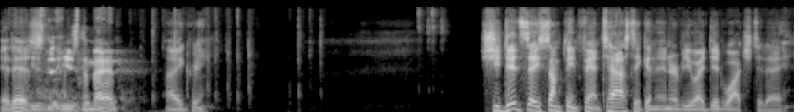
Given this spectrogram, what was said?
It is. He's the, he's the man. I agree. She did say something fantastic in the interview I did watch today.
